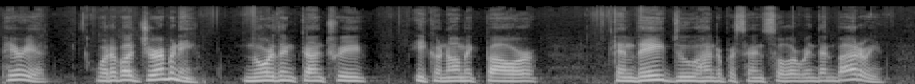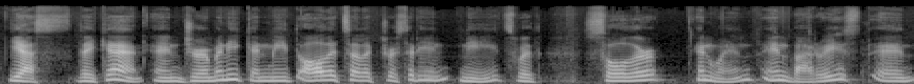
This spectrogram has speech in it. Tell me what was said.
period. What about Germany? Northern country, economic power. Can they do 100% solar, wind, and battery? Yes, they can. And Germany can meet all its electricity needs with solar and wind and batteries and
